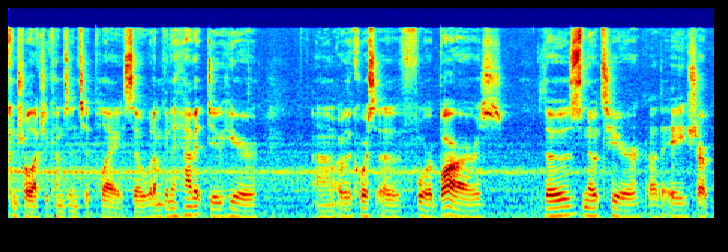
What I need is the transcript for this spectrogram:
control actually comes into play. So what I'm going to have it do here um, over the course of four bars, those notes here, uh, the A sharp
